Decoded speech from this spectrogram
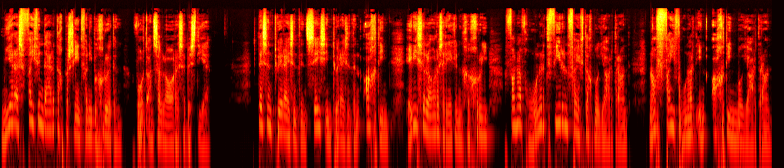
Meer as 35% van die begroting word aan salarisse bestee. Tussen 2006 en 2018 het die salarisrekening gegroei vanaf 154 miljard rand na 518 miljard rand.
